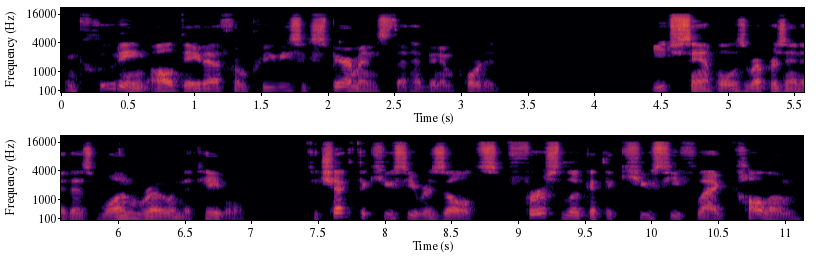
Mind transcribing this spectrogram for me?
including all data from previous experiments that have been imported. Each sample is represented as one row in the table. To check the QC results, first look at the QC flag column.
